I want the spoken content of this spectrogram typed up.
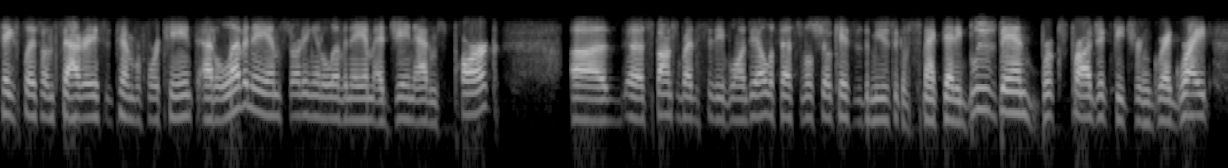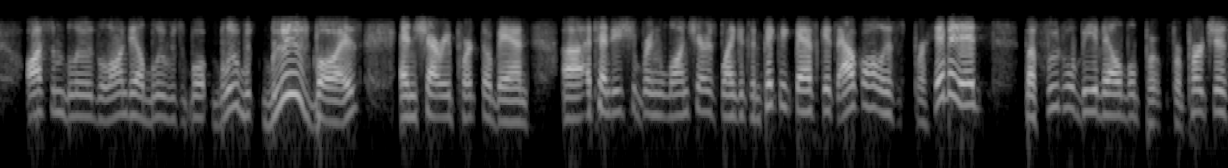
takes place on Saturday, September 14th at 11 a.m., starting at 11 a.m. at Jane Addams Park. Uh, uh, sponsored by the city of Lawndale, the festival showcases the music of Smack Daddy Blues Band, Brooks Project featuring Greg Wright, Awesome Blue, the Lawndale Blues, Bo- Blue, Blues Boys, and Sherry Puerto Band. Uh, attendees should bring lawn chairs, blankets, and picnic baskets. Alcohol is prohibited, but food will be available per, for purchase.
